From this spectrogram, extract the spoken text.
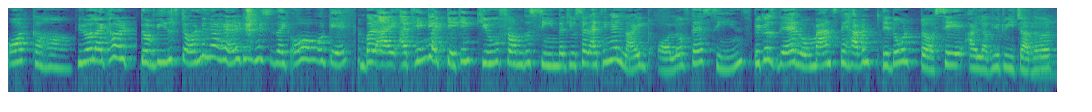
Or kahan? You know, like her, the wheels turned in her head. She's like, oh, okay. But I, I think like taking cue from the scene that you said, I think I liked all of their scenes because their romance, they haven't, they don't uh, say I love you to each other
